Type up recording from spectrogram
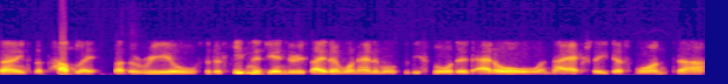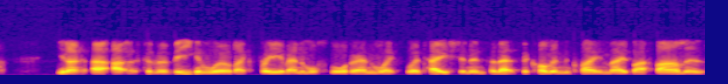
saying to the public. But the real sort of hidden agenda is they don't want animals to be slaughtered at all, and they actually just want uh, you know, a, a, sort of a vegan world, like free of animal slaughter, animal exploitation. And so that's a common claim made by farmers.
